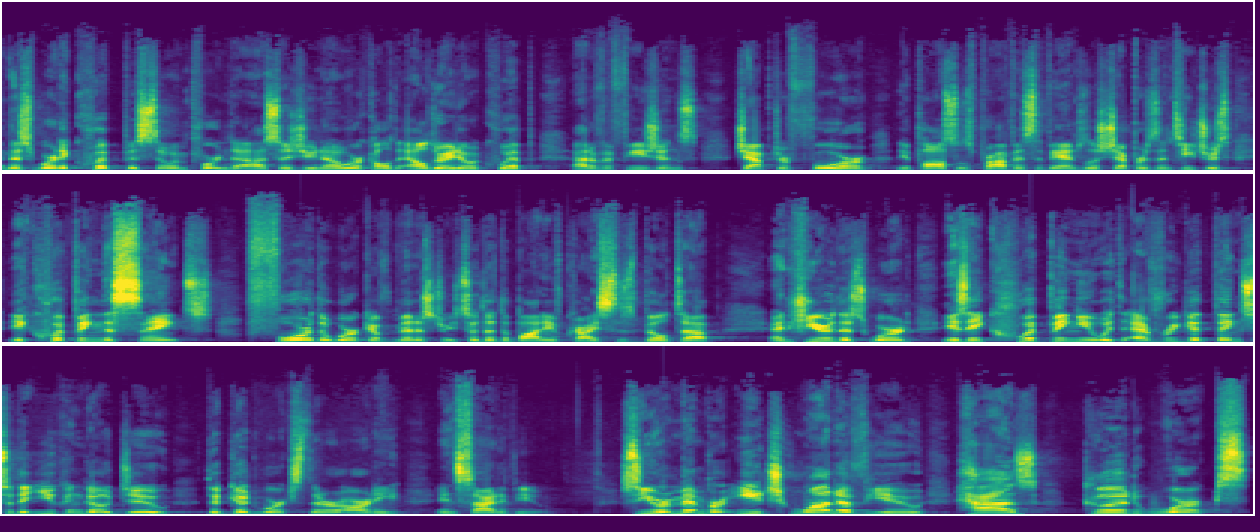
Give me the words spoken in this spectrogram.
and this word equip is so important to us, as you know, we're called El Dorado Equip out of Ephesians chapter 4, the apostles, prophets, evangelists, shepherds, and teachers, equipping the saints for the work of ministry so that the body of Christ is built up. And here, this word is equipping you with every good thing so that you can go do the good works that are already inside of you. So you remember, each one of you has good works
